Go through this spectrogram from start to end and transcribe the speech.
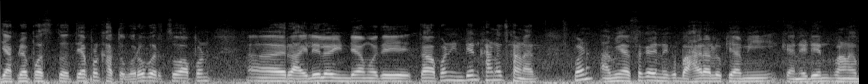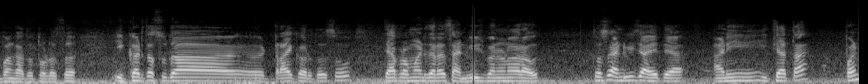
जे आपल्या पचतं ते आपण खातो बरोबर? सो आपण राहिलेलं इंडियामध्ये तर आपण इंडियन खाणंच खाणार. पण आम्ही असं काही नाही की बाहेर आलो की आम्ही कॅनेडियन खाणं पण खातो. थोडंसं इकडचं सुद्धा ट्राय करतो. सो त्याप्रमाणे जरा सँडविच बनवणार आहोत. तो सँडविच आहे त्या. आणि इथे आता पण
